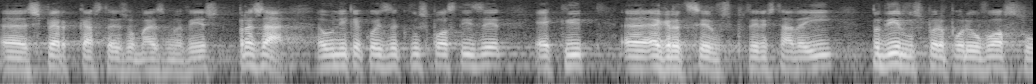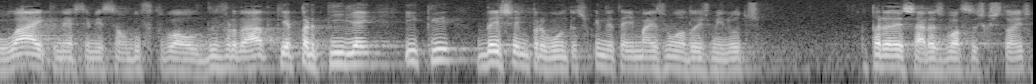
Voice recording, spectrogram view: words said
Uh, espero que cá estejam mais uma vez. Para já, a única coisa que vos posso dizer é que uh, agradecer-vos por terem estado aí, pedir-vos para pôr o vosso like nesta emissão do Futebol de Verdade, que a partilhem e que deixem perguntas, porque ainda têm mais um ou dois minutos para deixar as vossas questões,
